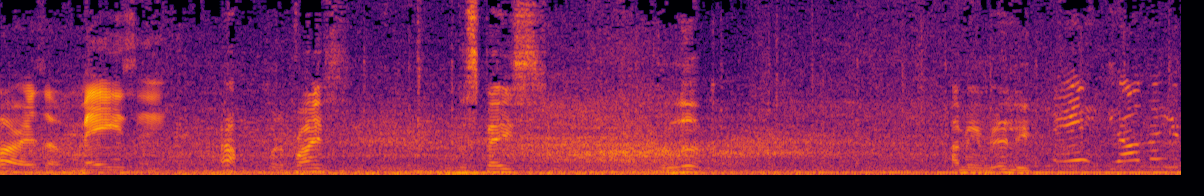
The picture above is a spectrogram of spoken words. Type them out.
car is amazing. Oh, for the price, the space, the look. I mean, really. Hey, y'all know your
